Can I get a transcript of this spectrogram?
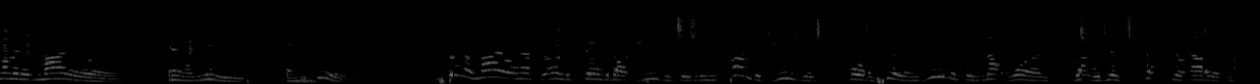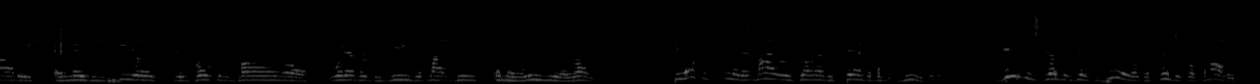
I'm an admirer and I need a healing. Some admirer has to understand about Jesus is when you come to Jesus for a healing, Jesus is not one that will just touch your outer body and maybe heal your broken bone or whatever disease it might be and then leave you alone. See, that's the thing that admirers don't understand about Jesus. Jesus doesn't just heal the physical body.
